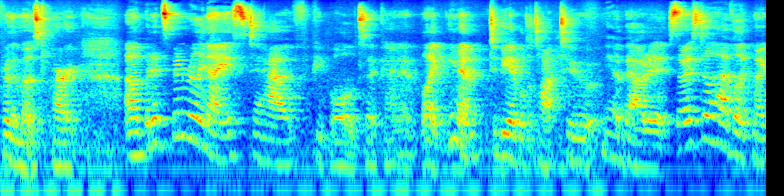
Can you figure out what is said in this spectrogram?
for the most part. Um, but it's been really nice to have people to kind of like you know to be able to talk to Yeah. about it. So I still have like my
